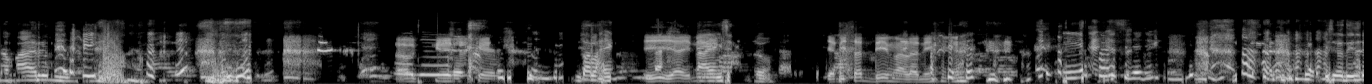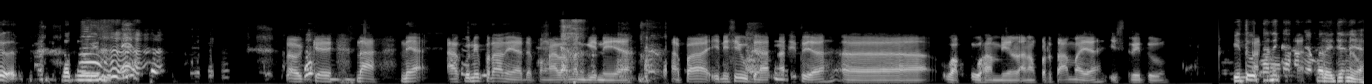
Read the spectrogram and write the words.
sama Arum. Oke, oke. Ntar lah yang, Iya, ini nah, yang situ. jadi sedih malah nih. Iya, jadi tisu Potong tisu. Oke, nah, nih aku nih pernah nih ada pengalaman gini ya. Apa ini sih udah itu ya eh, waktu hamil anak pertama ya istri tuh. itu udah nikah kan ya Pak Rejen ya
